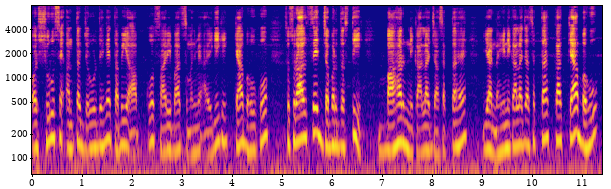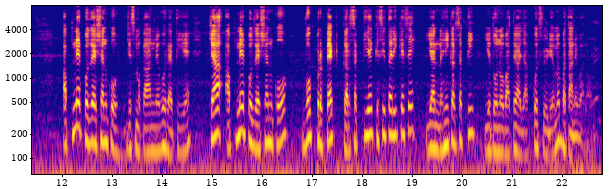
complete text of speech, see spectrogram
और शुरू से अंत तक ज़रूर देंगे तभी आपको सारी बात समझ में आएगी कि क्या बहू को ससुराल से ज़बरदस्ती बाहर निकाला जा सकता है या नहीं निकाला जा सकता। का क्या बहू अपने पोजेशन को, जिस मकान में वो रहती है, क्या अपने पोजेशन को वो प्रोटेक्ट कर सकती है किसी तरीके से या नहीं कर सकती? ये दोनों बातें आज आपको इस वीडियो में बताने वाला हूँ।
